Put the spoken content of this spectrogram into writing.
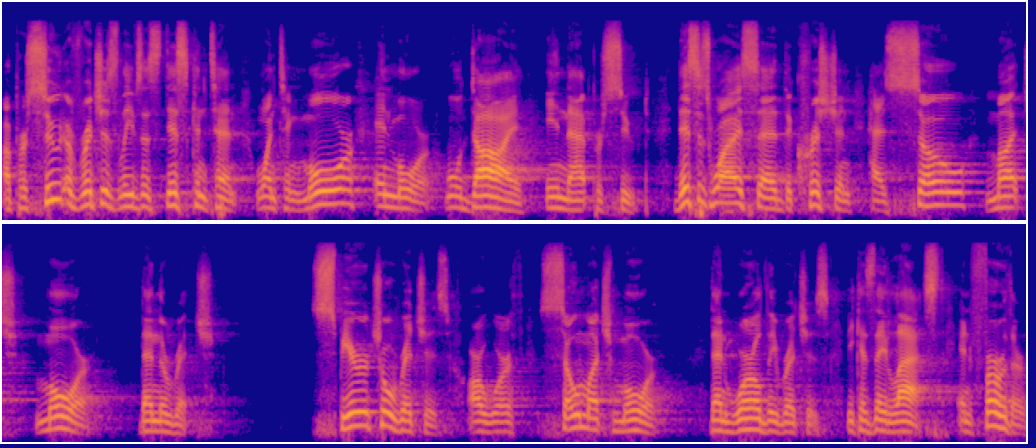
A pursuit of riches leaves us discontent, wanting more and more. We'll die in that pursuit. This is why I said the Christian has so much more than the rich. Spiritual riches are worth so much more than worldly riches because they last. And further,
